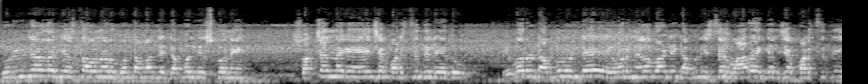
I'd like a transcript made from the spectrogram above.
దుర్వినియోగం చేస్తూ ఉన్నారు కొంతమంది డబ్బులు తీసుకొని. స్వచ్ఛందంగా వేసే పరిస్థితి లేదు. ఎవరు డబ్బులు ఉంటే ఎవరు నిలబడి డబ్బులు ఇస్తే వారే గెలిచే పరిస్థితి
